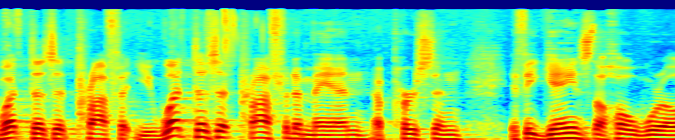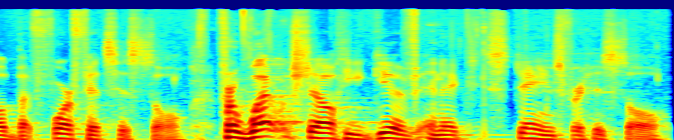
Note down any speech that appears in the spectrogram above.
what does it profit you? What does it profit a man, a person, if he gains the whole world but forfeits his soul? For what shall he give in exchange for his soul?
